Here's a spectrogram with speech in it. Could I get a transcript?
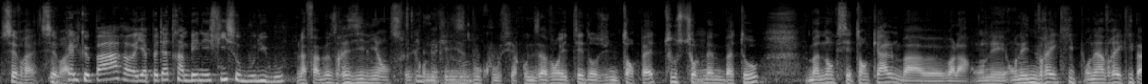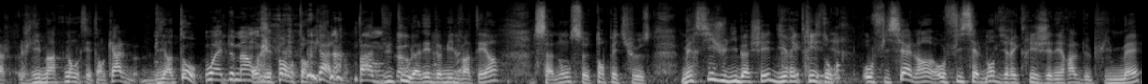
c'est vrai, c'est vrai. Quelque part, euh, il y a peut-être un bénéfice au bout du bout. La fameuse résilience oui, qu'on utilise beaucoup. C'est-à-dire que nous avons été dans une tempête, tous sur le même bateau. Maintenant que c'est en calme, bah, euh, voilà, on est, on est une vraie équipe, on est un vrai équipage. Je dis maintenant que c'est en calme, bientôt. Ouais, demain. On ouais. n'est pas en temps calme, pas Pas du encore. tout. L'année 2021 s'annonce tempétueuse. Merci Julie Bachet, directrice donc officielle, hein, officiellement directrice générale depuis mai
